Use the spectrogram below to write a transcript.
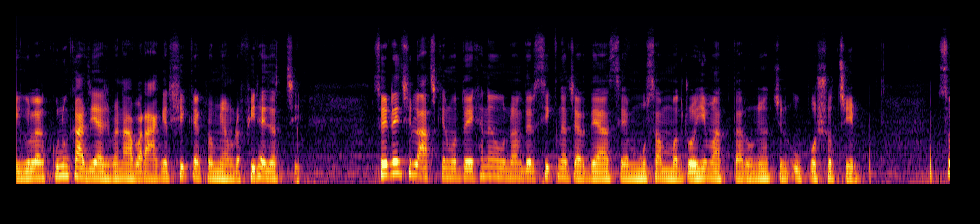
এগুলোর কোনো কাজে আসবে না, আবার আগের শিক্ষাক্রমে আমরা ফিরে যাচ্ছি। সেটাই ছিল আজকের মতো। এখানে ওনাদের সিগনেচার দেওয়া আছে মুসাম্মদ রহিম আক্তার, উনি হচ্ছেন উপসচিব। সো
